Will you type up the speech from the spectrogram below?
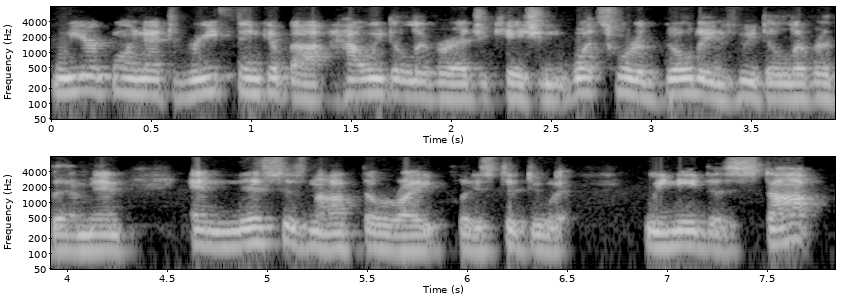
We are going to have to rethink about how we deliver education, what sort of buildings we deliver them in, and this is not the right place to do it. We need to stop,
